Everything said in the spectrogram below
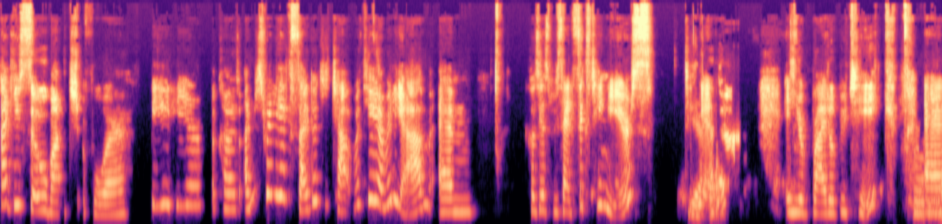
Thank you so much for being here because I'm just really excited to chat with you. I really am. Um, because yes, we said 16 years together. Yeah in your bridal boutique. Mm-hmm. Um,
